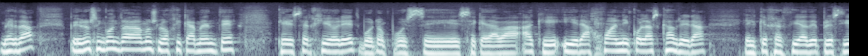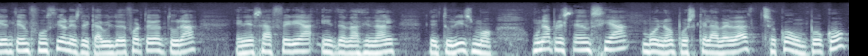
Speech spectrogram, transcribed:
¿verdad? Pero nos encontrábamos lógicamente que Sergio Lloret, bueno, pues eh, se quedaba aquí y era Juan Nicolás Cabrera el que ejercía de presidente en funciones del Cabildo de Fuerteventura en esa Feria Internacional de Turismo. Una presencia, bueno, pues que la verdad chocó un poco.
